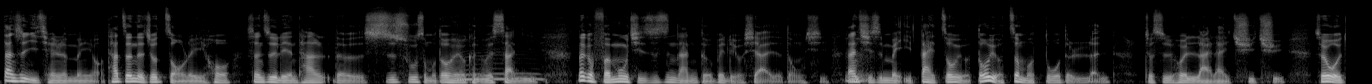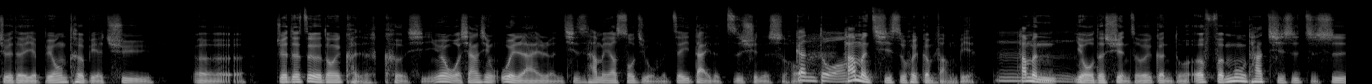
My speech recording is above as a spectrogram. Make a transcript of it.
但是以前人没有，他真的就走了以后，甚至连他的诗书什么都很有可能会散佚。那个坟墓其实是难得被留下来的东西，但其实每一代都有都有这么多的人，就是会来来去去，所以我觉得也不用特别去呃。觉得这个东西可可惜，因为我相信未来人其实他们要收集我们这一代的资讯的时候，更多，他们其实会更方便，嗯，他们有的选择会更多。而坟墓它其实只是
